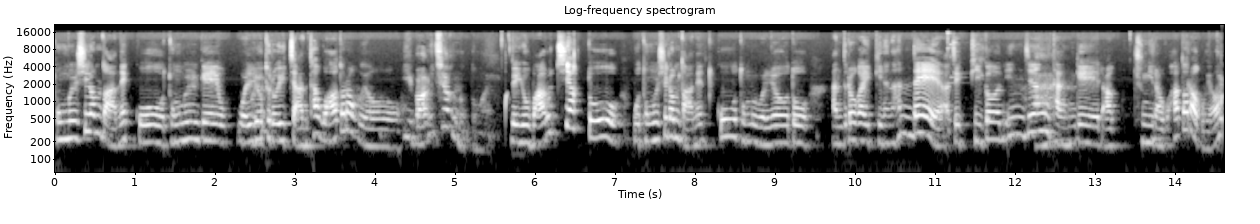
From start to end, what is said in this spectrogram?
동물 실험도 안 했고 동물계 원료 들어있지 않다고 하더라고요. 이 마루치약은 어떤가요? 근데 요 마루 치약도 뭐 동물 실험도 안 했고 동물 원료도 안 들어가 있기는 한데 아직 비건 인증 아. 단계라 중이라고 하더라고요.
